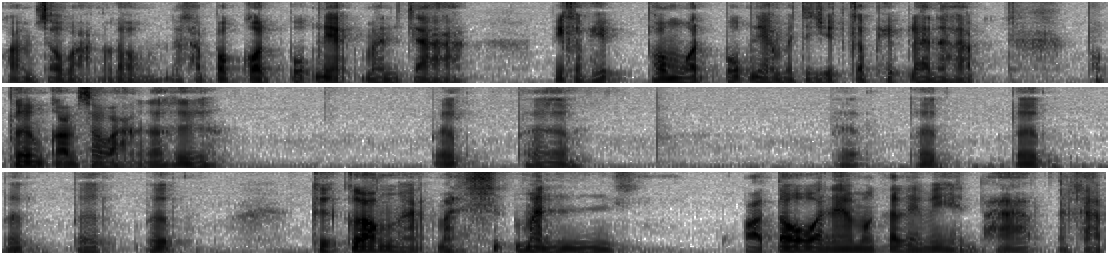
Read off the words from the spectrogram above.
ความสว่างลงนะครับพอกดปุ๊บเนี่ยมันจะมีกระพริบพอหมดปุ๊บเนี่ยมันจะหยุดกระพริบแล้วนะครับพอเพิ่มความสว่างก็คือปึ๊บเพิ่มปึ๊บปึ๊บปึ๊บปึ๊บปึ๊บปึ๊บคือกล้องอะมันมันออโต้นะมันก็เลยไม่เห็นภาพนะครับ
